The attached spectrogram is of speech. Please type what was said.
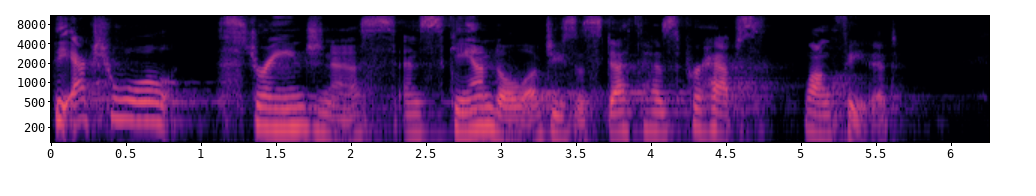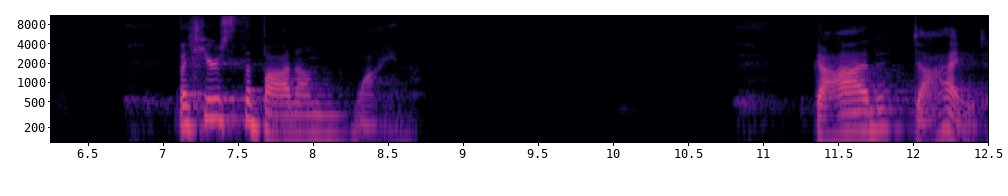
the actual strangeness and scandal of Jesus' death has perhaps long faded. But here's the bottom line God died.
